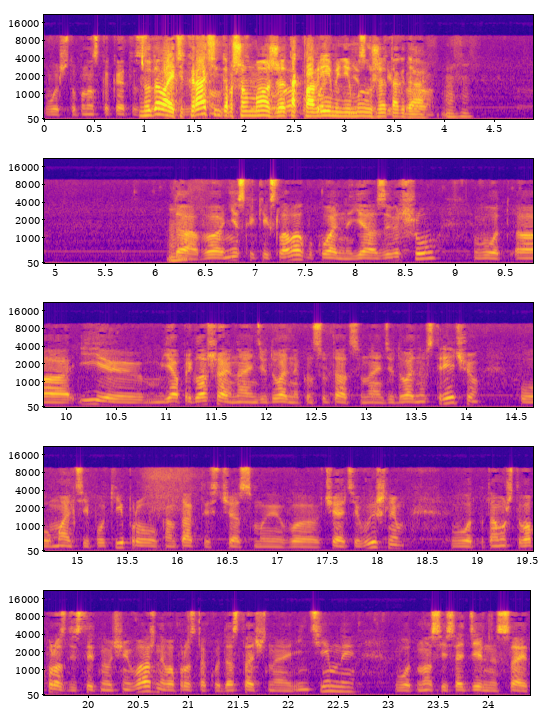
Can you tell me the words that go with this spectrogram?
вот, чтобы у нас какая-то... Ну, давайте, кратенько, потому что мы уже так по времени, мы уже тогда... Угу. Да, в нескольких словах буквально я завершу. Вот, а, и я приглашаю на индивидуальную консультацию, на индивидуальную встречу по Мальте и по Кипру. Контакты сейчас мы в чате вышлем. Вот, потому что вопрос действительно очень важный, вопрос такой достаточно интимный. Вот, у нас есть отдельный сайт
